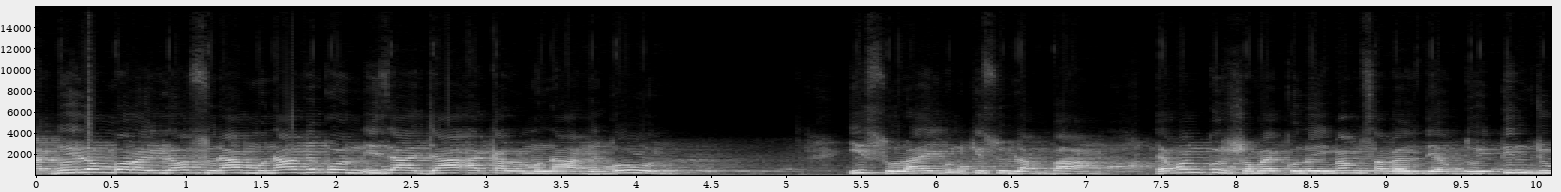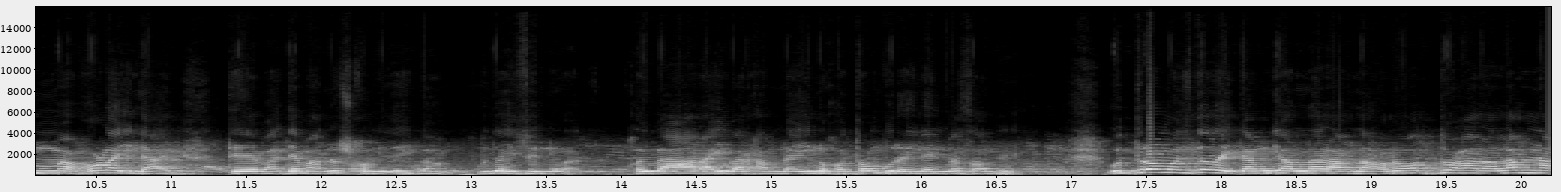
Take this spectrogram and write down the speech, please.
আর দুই নম্বর হইল, সুরা মুনাফিকুন, ইজা যা আকাল মুনাফিকুন ই সুরাইগুন কিছু লম্বা। এখনকার সময় কোনো ইমাম সাহেব দিয়ে দুই তিন জুম্মা হড়াইলাই তে বাদে মানুষ কমি যাইবা। বুঝাইছো নি কইবা, আর আইবার খামলা ইনু খতম বুড়াইলেন না সামনে উত্তর মসজিদ যাইতাম কি, আল্লাহর আল্লাহ অদ্দ আর আলাম না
